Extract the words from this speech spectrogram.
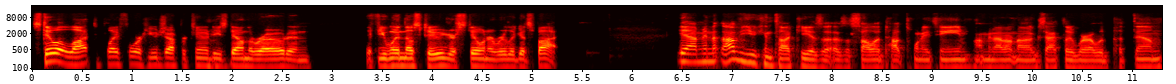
still a lot to play for, huge opportunities down the road. And if you win those two, you're still in a really good spot. Yeah, I mean, I view Kentucky as a, as a solid top 20 team. I mean, I don't know exactly where I would put them.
